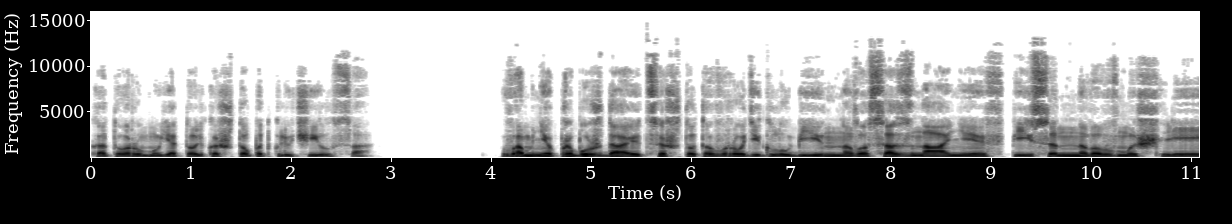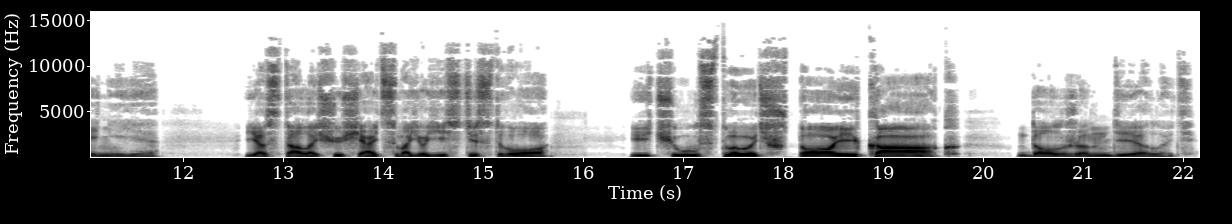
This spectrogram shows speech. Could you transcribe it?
к которому я только что подключился. Во мне пробуждается что-то вроде глубинного сознания, вписанного в мышление — я стал ощущать свое естество и чувствовать, что и как должен делать.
